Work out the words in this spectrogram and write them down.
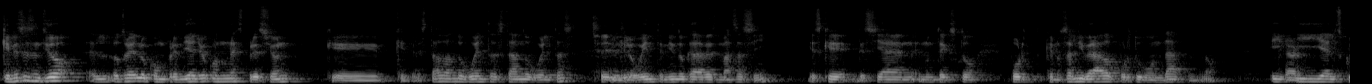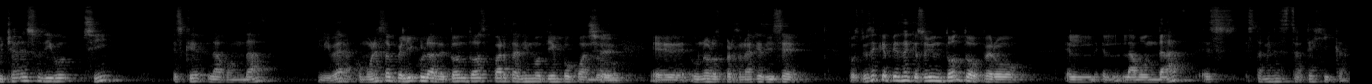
Que en ese sentido, el otro día lo comprendía yo con una expresión que, que le está dando vueltas, está dando vueltas, Sí, y sí. que lo voy entendiendo cada vez más así. Es que decía en, en un texto, por, que nos has librado por tu bondad, ¿no? Y, Claro. y al escuchar eso digo, sí, es que la bondad libera. Como en esta película de todo en todas partes al mismo tiempo, cuando Sí. Eh, uno de los personajes dice, pues yo sé que piensan que soy un tonto, pero el, el- la bondad es, es también es estratégica.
